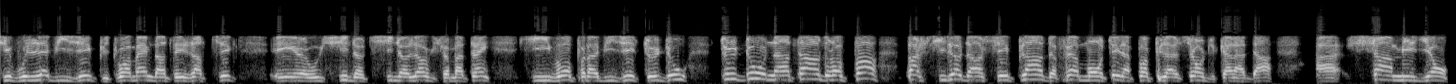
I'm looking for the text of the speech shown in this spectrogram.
si vous l'avisez, puis toi-même dans tes articles, et euh, aussi notre sinologue ce matin, qui va pour aviser Trudeau. Trudeau n'entendra pas parce qu'il a dans ses plans de faire monter la population du Canada à 100 millions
